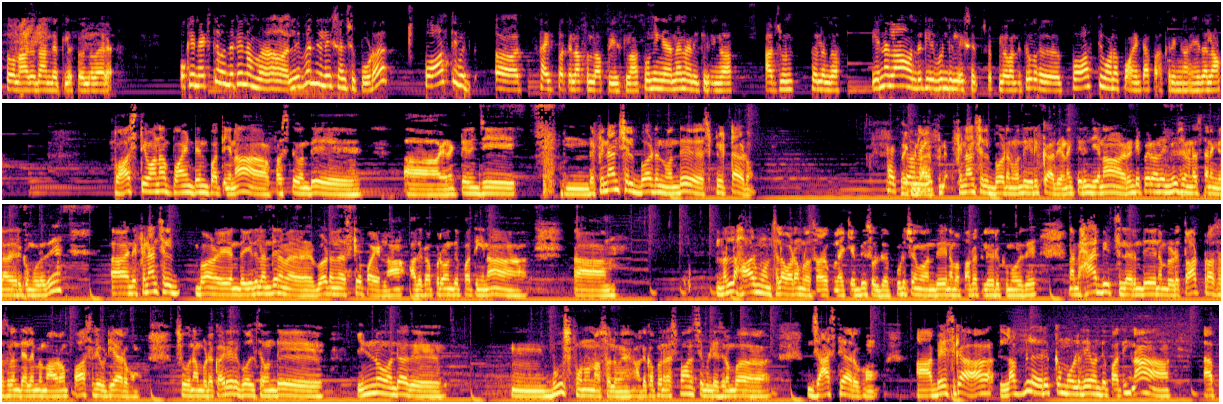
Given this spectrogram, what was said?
சோ நான் அதுதான் அந்த இடத்துல சொல்ல வரேன். ஓகே நெக்ஸ்ட் வந்துட்டு நம்ம லிவ் இன் ரிலேஷன்ஷிப்போட பாசிட்டிவ் சைட் பத்தி எல்லாம் ஃபுல்லா பேசலாம். சோ நீங்க என்ன நினைக்கிறீங்க? அர்ஜுன் சொல்லுங்க. என்னெல்லாம் வந்துட்டு லிவ் இன் ரிலேஷன்ஷிப்ல வந்துட்டு ஒரு பாசிட்டிவான பாயிண்டா பாக்குறீங்க? இதெல்லாம் பாசிட்டிவான பாயிண்ட்னு பாத்தீங்கன்னா ஃபர்ஸ்ட் வந்து எனக்கு தெரிஞ்சு இந்த ஃபினான்ஷியல் பேர்டன் வந்து ஸ்ப்ளிட் ஆகிடும். ஃபினான்ஷியல் பேர்டன் வந்து இருக்காது. எனக்கு தெரிஞ்சு ஏன்னா ரெண்டு பேரும் வந்து மியூச்சுவல் அண்டர்ஸ்டாண்டிங்ல இருக்கும்பொழுது ஆஹ், இந்த ஃபினான்ஷியல் இந்த இதுல இருந்து நம்ம பேர்டன் எஸ்கேப் ஆயிடலாம். அதுக்கப்புறம் வந்து பாத்தீங்கன்னா நல்ல ஹார்மோன்ஸ் எல்லாம் உடம்புல இருக்கும் லைக் எப்படி சொல்றது? பிடிச்சவங்க வந்து நம்ம பக்கத்துல இருக்கும்போது நம்ம ஹேபிட்ஸ்ல இருந்து நம்மளோட தாட் ப்ராசஸ்ல இருந்து எல்லாமே மாறும். பாசிட்டிவிட்டியா இருக்கும். ஸோ நம்மளோட கரியர் கோல்ஸை வந்து இன்னும் வந்து அது பூஸ்ட் பண்ணணும்னு நான் சொல்லுவேன். அதுக்கப்புறம் ரெஸ்பான்சிபிலிட்டிஸ் ரொம்ப ஜாஸ்தியா இருக்கும். பேசிக்கா லவ்ல இருக்கும் பொழுதே வந்து பாத்தீங்கன்னா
